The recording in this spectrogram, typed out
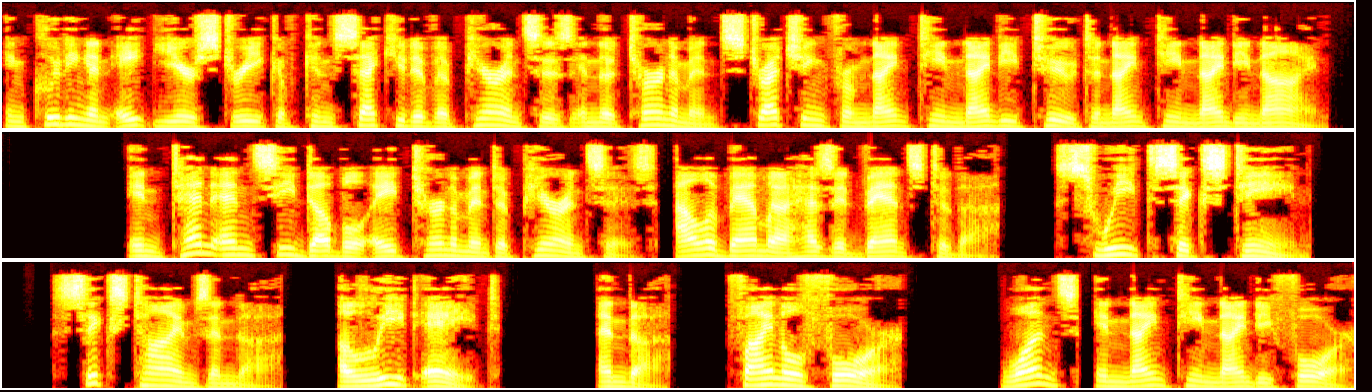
including an eight-year streak of consecutive appearances in the tournament stretching from 1992 to 1999. In 10 NCAA tournament appearances, Alabama has advanced to the Sweet 16 six times and the Elite Eight and the Final Four once, in 1994.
